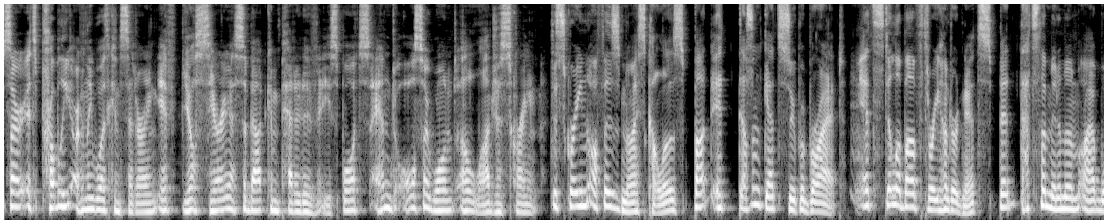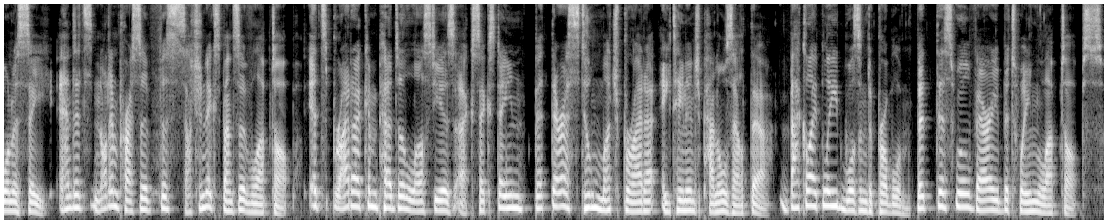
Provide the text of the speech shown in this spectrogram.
So it's probably only worth considering if you're serious about competitive esports and also want a larger screen. The screen offers nice colors, but it doesn't get super bright. It's still above 300 nits, but that's the minimum I want to see, and it's not impressive for such an expensive laptop. It's brighter compared to last year's X16, but there are still much brighter 18 inch panels out there. Backlight bleed wasn't a problem, but this will vary between laptops.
